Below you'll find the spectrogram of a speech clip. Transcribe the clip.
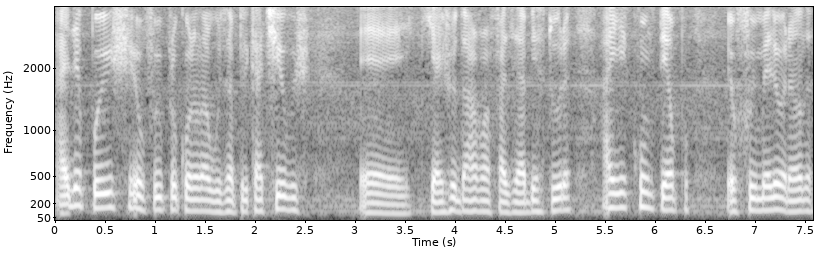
Aí depois eu fui procurando alguns aplicativos é, que ajudavam a fazer a abertura. Aí com o tempo eu fui melhorando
